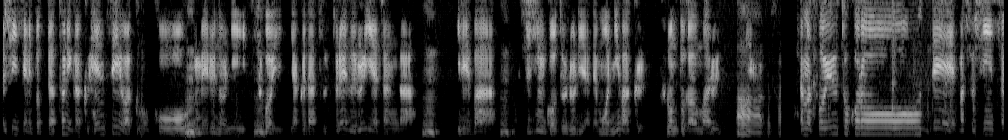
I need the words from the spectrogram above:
初心者にとってはとにかく編成枠をこう埋めるのにすごい役立つ。とりあえずルリアちゃんがうん。いれば、うん主人公とルリアでもう2枠フロントが埋まる。ああ、確かまあそういうところで、まあ初心者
